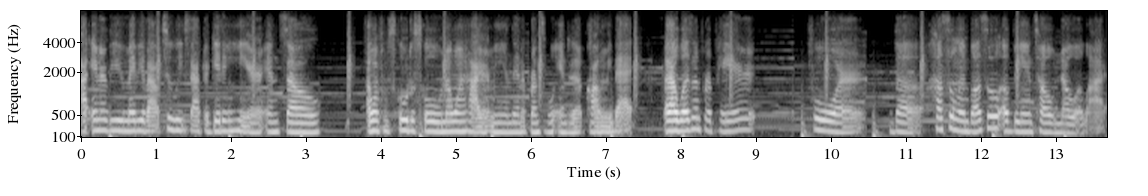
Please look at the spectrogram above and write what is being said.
I interviewed maybe about two weeks after getting here. And so I went from school to school. No one hired me. And then the principal ended up calling me back. But I wasn't prepared for the hustle and bustle of being told no a lot.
